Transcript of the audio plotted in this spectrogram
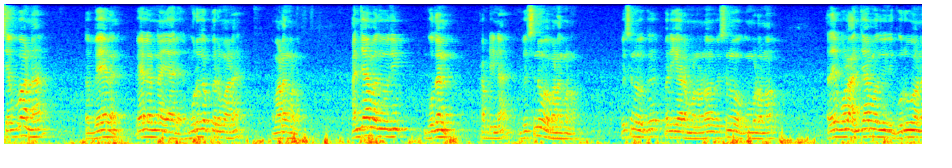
செவ்வானா வேலன். வேலன்னா யார்? முருகப்பெருமானை வணங்கணும். அஞ்சாம் அதிபதி புதன் அப்படின்னா விஷ்ணுவை வணங்கணும். விஷ்ணுவுக்கு பரிகாரம் பண்ணணும் விஷ்ணுவை கும்பிடணும். அதே போல் அஞ்சாம் அதிபதி குருவான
